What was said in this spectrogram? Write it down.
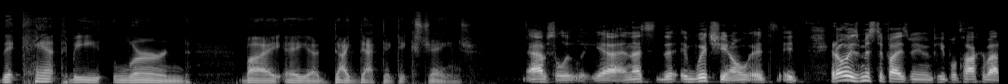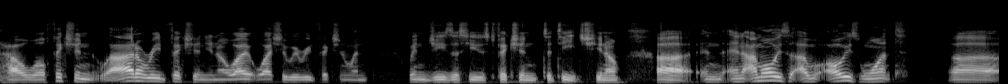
that can't be learned by a, a didactic exchange. Absolutely, yeah, and that's the which you know it it it always mystifies me when people talk about how well fiction. Well, I don't read fiction, you know. Why why should we read fiction when when Jesus used fiction to teach, you know? Uh, and and I'm always I always want uh,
